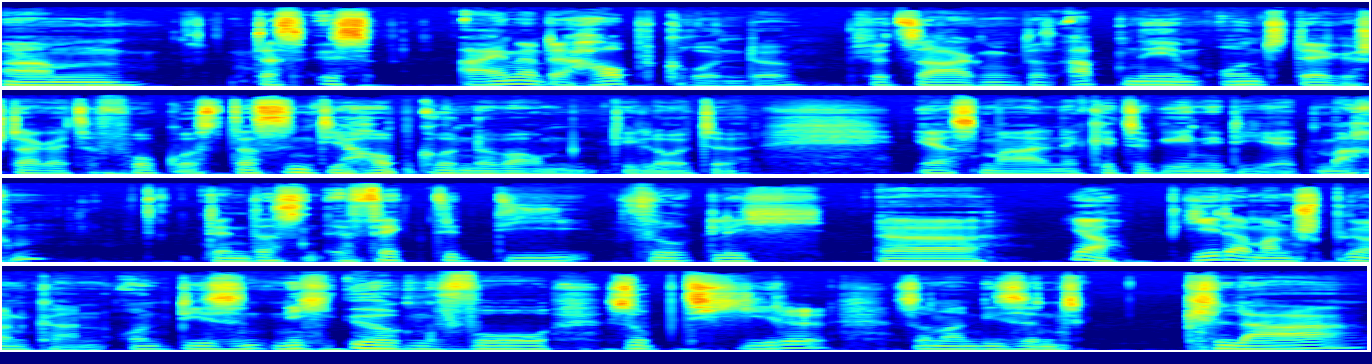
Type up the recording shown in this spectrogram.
Ähm, das ist einer der Hauptgründe. Ich würde sagen, das Abnehmen und der gesteigerte Fokus, das sind die Hauptgründe, warum die Leute erstmal eine ketogene Diät machen. Denn das sind Effekte, die wirklich äh, ja, jedermann spüren kann. Und die sind nicht irgendwo subtil, sondern die sind klar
